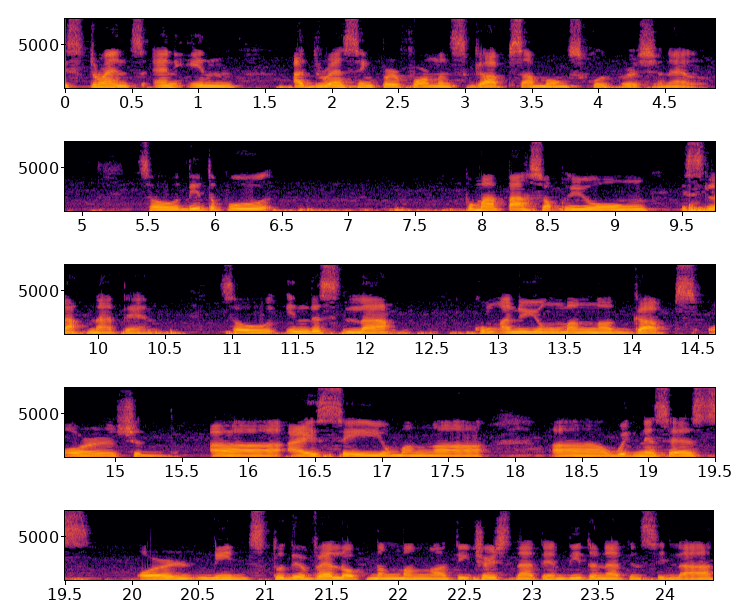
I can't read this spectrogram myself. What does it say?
strengths and in addressing performance gaps among school personnel. So, dito po pumapasok yung slack natin. So, in the slack, kung ano yung mga gaps or should uh, I say yung mga uh, weaknesses or needs to develop ng mga teachers natin, dito natin sila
